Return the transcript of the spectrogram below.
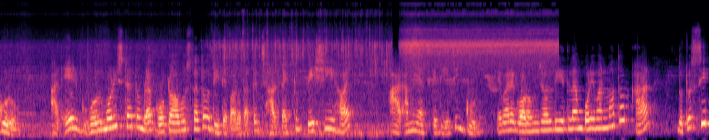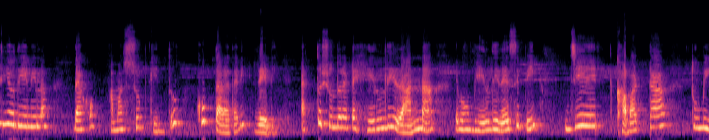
গুঁড়ো। আর এর গোলমরিচটা তোমরা গোটা অবস্থাতেও দিতে পারো, তাতে ঝালটা একটু বেশি হয়। আর আমি আজকে দিয়েছি গুড়। এবারে গরম জল দিয়ে দিলাম পরিমাণ মতন আর দুটো সিটিও দিয়ে নিলাম। দেখো, আমার স্যুপ কিন্তু খুব তাড়াতাড়ি রেডি এত সুন্দর একটা হেলদি রান্না এবং হেলদি রেসিপি যে খাবারটা তুমি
